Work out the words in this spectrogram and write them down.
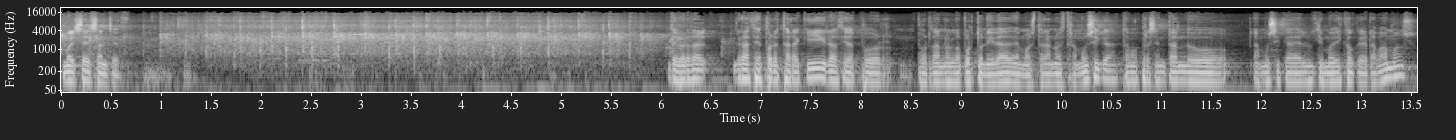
Moisés Sánchez. De verdad, gracias por estar aquí, gracias por, por, darnos la oportunidad de mostrar nuestra música. Estamos presentando la música del último disco que grabamos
